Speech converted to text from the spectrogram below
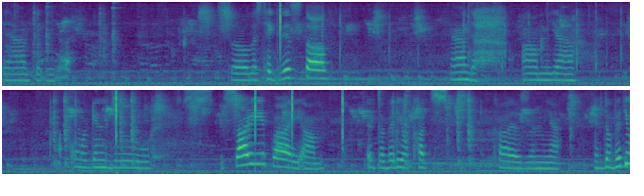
Yeah, I'm taking that. So let's take this stuff. And, um, yeah. We're gonna do. Sorry if I, um, if the video cuts. Cause, um, yeah. If the video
